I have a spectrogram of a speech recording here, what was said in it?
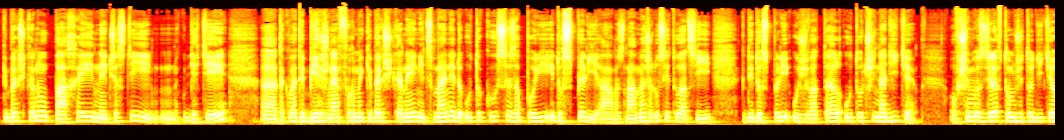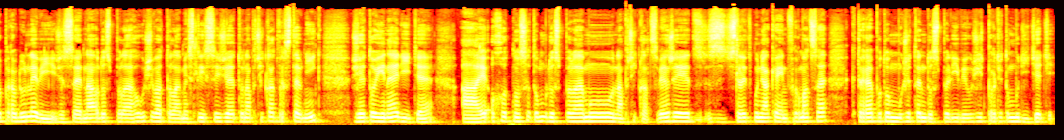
Kyberšikanu páchají nejčastěji mm, děti, eh, takové ty běžné formy kyberšikany, nicméně do útoku se zapojí i dospělí a známe řadu situací, kdy dospělý uživatel útočí na dítě. Ovšem rozdíl je v tom, že to dítě opravdu neví, že se jedná o dospělého uživatele, myslí si, že je to například vrstevník, že je to jiné dítě a je ochotno se tomu dospělému například svěřit, sdělit mu nějaké informace, které potom může ten dospělý využít proti tomu dítěti.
